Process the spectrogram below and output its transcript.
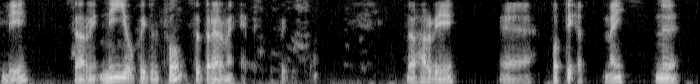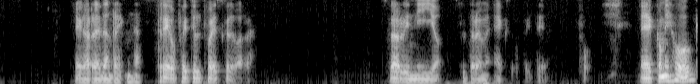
B. Så har vi 9 upphöjt till 2 så tar jag med x upphöjt till 2. Då har vi eh, 81. Nej, nu. Jag har redan räknat. 3 upphöjt till 2 ska det vara. Så har vi 9. Så tar jag med x upphöjt till 2. Eh, kom ihåg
